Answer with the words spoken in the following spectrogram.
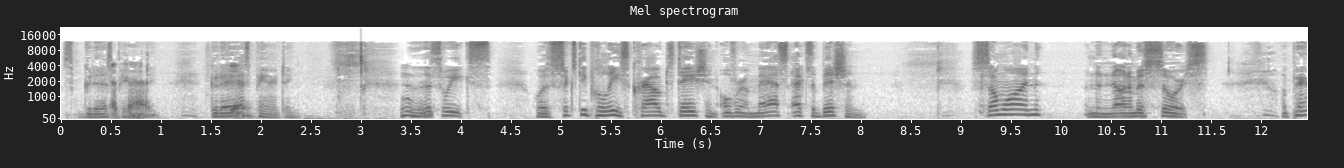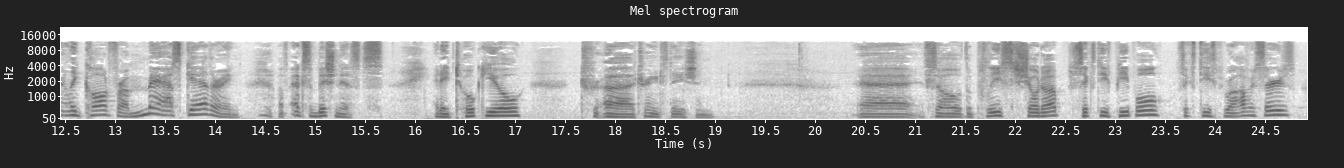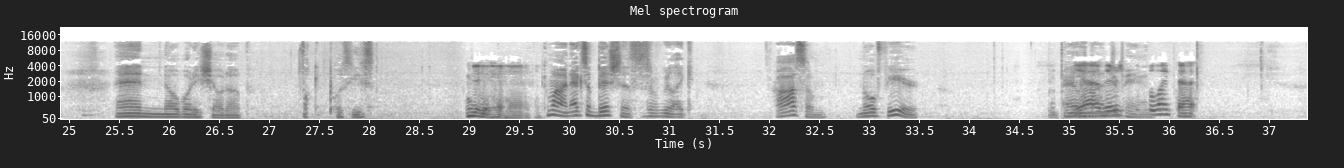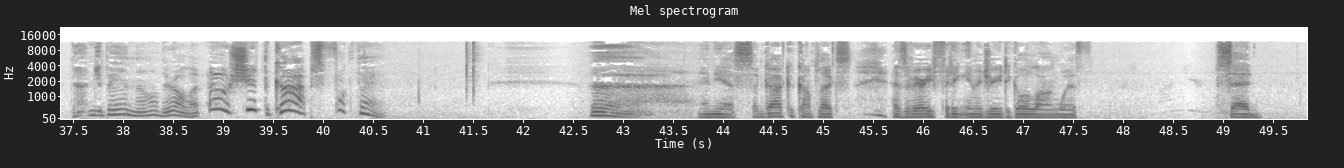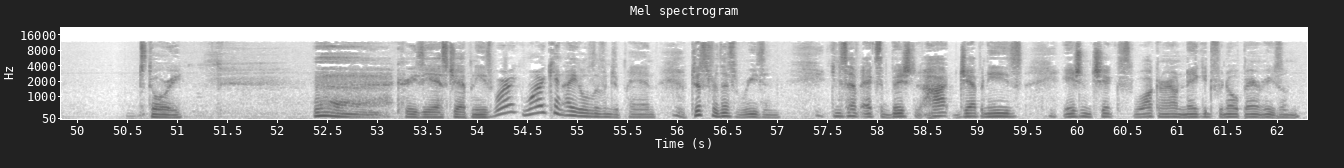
Some good ass parenting. Good ass Yeah. parenting. This week's was 60 police crowd station over a mass exhibition. Someone, an anonymous source, apparently called for a mass gathering of exhibitionists at a Tokyo tr- uh, train station. Uh, so the police showed up, 60 people, 60 officers, and nobody showed up. Fucking pussies. Yeah. Come on, exhibitionists would be like, awesome, no fear. But apparently Yeah, not in there's Japan. people like that. Not in Japan though. They're all like, "Oh shit, the cops! Fuck that." And yes, Sankaku Complex has a very fitting imagery to go along with said story. Crazy ass Japanese. Why why can't I go live in Japan just for this reason? You can just have exhibition hot Japanese Asian chicks walking around naked for no apparent reason.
